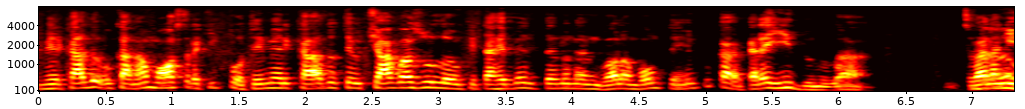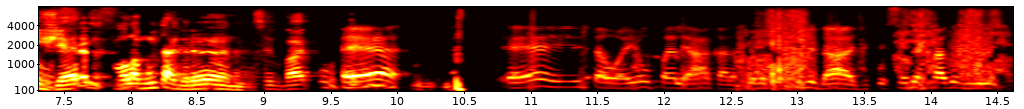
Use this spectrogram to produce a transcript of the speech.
Mercado, o canal mostra aqui que pô, tem mercado, tem o Thiago Azulão, que tá arrebentando na Angola há um bom tempo, cara. O cara é ídolo lá. Você vai Não, na Nigéria, sim, rola muita grana. Você vai, pô. É, né? é, então, aí eu falei, ah, cara, pela oportunidade, por ser um mercado novo,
